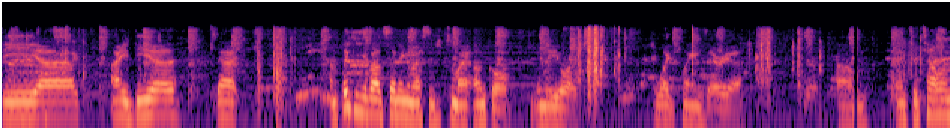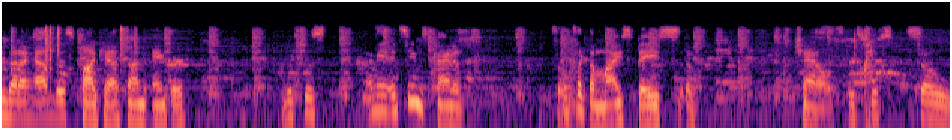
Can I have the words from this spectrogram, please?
the uh, idea that I'm thinking about sending a message to my uncle in New York, White Plains area, um, and to tell him that I have this podcast on Anchor, which is, I mean, it seems kind of, so it's like the MySpace of channels. It's just so,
